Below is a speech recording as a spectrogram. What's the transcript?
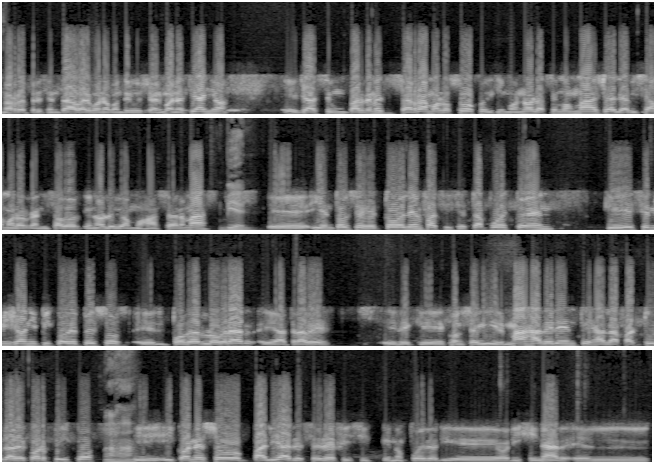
nos representaba el bono contribución. Bueno, este año, eh, ya hace un par de meses, cerramos los ojos, dijimos no lo hacemos más, ya le avisamos al organizador que no lo íbamos a hacer más. Bien. Eh, y entonces todo el énfasis está puesto en que ese millón y pico de pesos, el poder lograr a través eh, de que conseguir más adherentes a la factura de Corpico y, con eso paliar ese déficit que nos puede eh, originar el,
